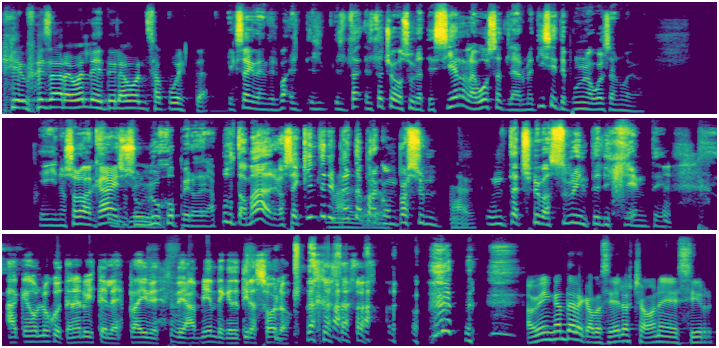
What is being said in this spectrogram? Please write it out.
y después abre de vuelta y te la bolsa puesta. Exactamente. El, el- el tacho de basura te cierra la bolsa, te la hermetiza y te pone una bolsa nueva. Y nosotros acá, Es eso es un lujo, pero de la puta madre. O sea, ¿quién tiene plata para comprarse un, un tacho de basura inteligente? Acá es un lujo tener, viste, el spray de, de ambiente que te tira solo. A mí me encanta la capacidad de los chabones de decir,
